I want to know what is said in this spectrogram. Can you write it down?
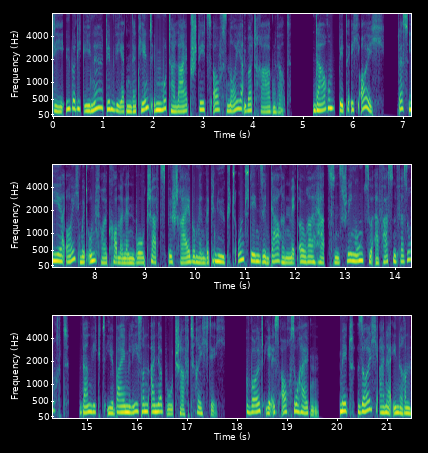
die über die Gene dem werdenden Kind im Mutterleib stets aufs Neue übertragen wird. Darum bitte ich euch, dass ihr euch mit unvollkommenen Botschaftsbeschreibungen begnügt und den Sinn darin mit eurer Herzensschwingung zu erfassen versucht, dann liegt ihr beim Lesen einer Botschaft richtig. Wollt ihr es auch so halten? Mit solch einer inneren,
